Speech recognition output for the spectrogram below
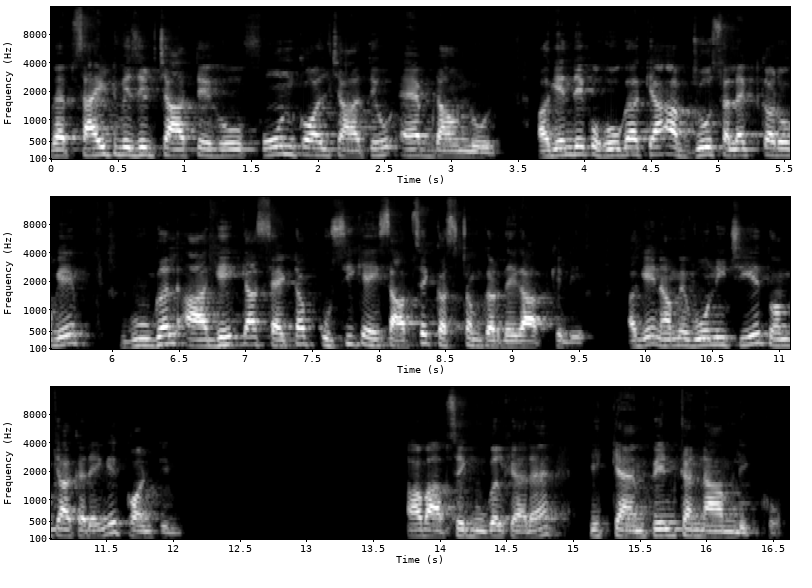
वेबसाइट विज़िट चाहते हो, फ़ोन कॉल चाहते हो, ऐप डाउनलोड। अगेन देखो, होगा क्या? आप जो सेलेक्ट करोगे गूगल आगे का सेटअप उसी के हिसाब से कस्टम कर देगा आपके लिए। अगेन, हमें वो नहीं चाहिए तो हम क्या करेंगे? कॉन्टिन्यू अब आपसे गूगल कह रहा है कि कैंपेन का नाम लिखो।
